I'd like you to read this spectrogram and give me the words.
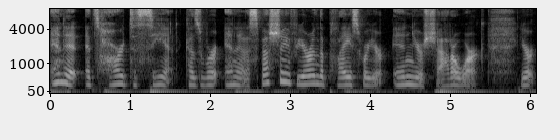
in it, it's hard to see it because we're in it, especially if you're in the place where you're in your shadow work. You're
